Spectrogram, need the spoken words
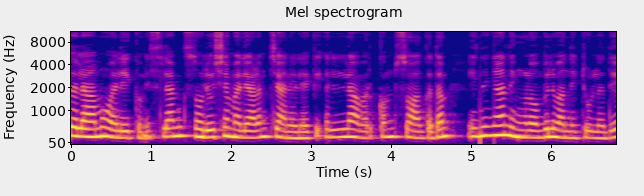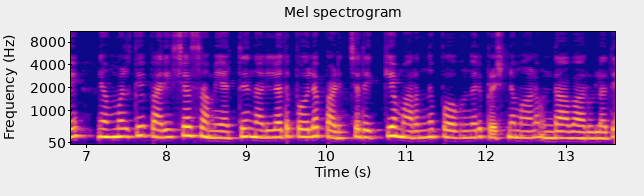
അസ്സലാമു അലൈക്കും. ഇസ്ലാമിക് സൊല്യൂഷൻ മലയാളം ചാനലിലേക്ക് എല്ലാവർക്കും സ്വാഗതം. ഇന്ന് ഞാൻ നിങ്ങളുടെ മുമ്പിൽ വന്നിട്ടുള്ളത് നമ്മൾക്ക് പരീക്ഷാ സമയത്ത് നല്ലതുപോലെ പഠിച്ചതൊക്കെ മറന്നു പോകുന്നൊരു പ്രശ്നമാണ് ഉണ്ടാവാറുള്ളത്.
